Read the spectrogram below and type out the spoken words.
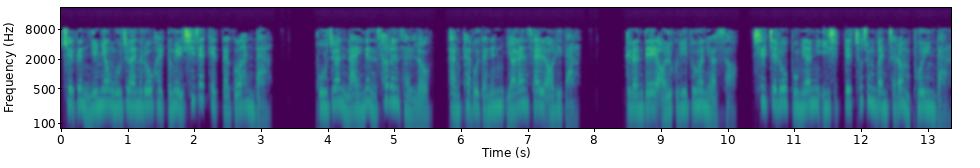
최근 예명 우주안으로 활동을 시작했다고 한다. 우주안 나이는 30살로 강타보다는 11살 어리다. 그런데 얼굴이 동안이어서 실제로 보면 20대 초중반처럼 보인다.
